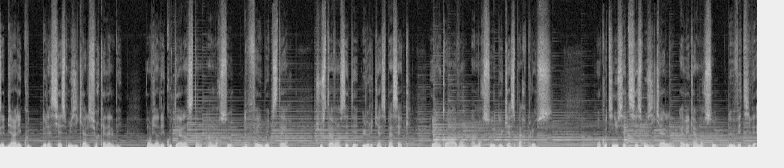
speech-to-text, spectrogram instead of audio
Vous êtes bien à l'écoute de la sieste musicale sur Canal B. On vient d'écouter à l'instant un morceau de Faye Webster. Juste avant, c'était Ulrika Spasek. Et encore avant, un morceau de Gaspard Klaus. On continue cette sieste musicale avec un morceau de Vétiver.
